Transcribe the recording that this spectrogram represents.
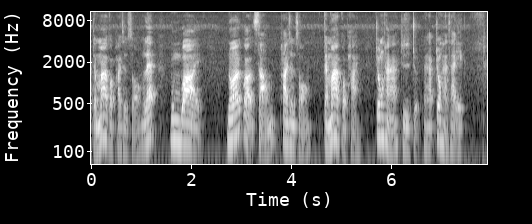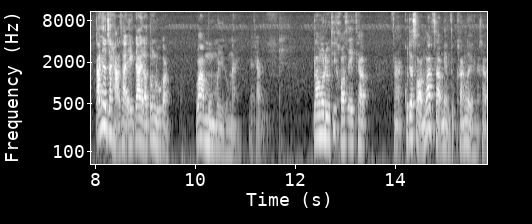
แต่มากกว่า pi ส่วน2และมุม y น้อยกว่า3 pi ส่วน2แต่มากกว่า pi จงหาจุดๆนะครับ จงหา sin x กการที่เราจะหา sin x ได้เราต้องรู้ก่อนว่ามุมมันอยู่ตรงไหนนะครับ เรามาดูที่ cos x ครับอะคุณจะสอนวาดสามเหลี่ยมทุกครั้งเลยนะครับ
